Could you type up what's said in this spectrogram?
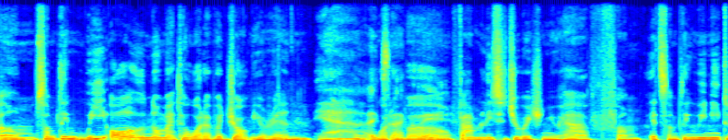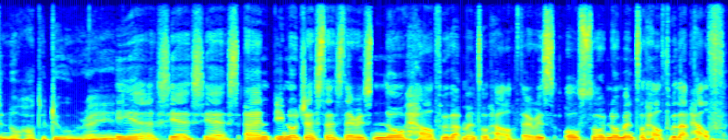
um, something we all, no matter whatever job you're in, yeah, exactly. whatever family situation you have, um, it's something we need to know how to do, right? Yes, yes, yes. And you know, just as there is no health without mental health, there is also no mental health without health,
